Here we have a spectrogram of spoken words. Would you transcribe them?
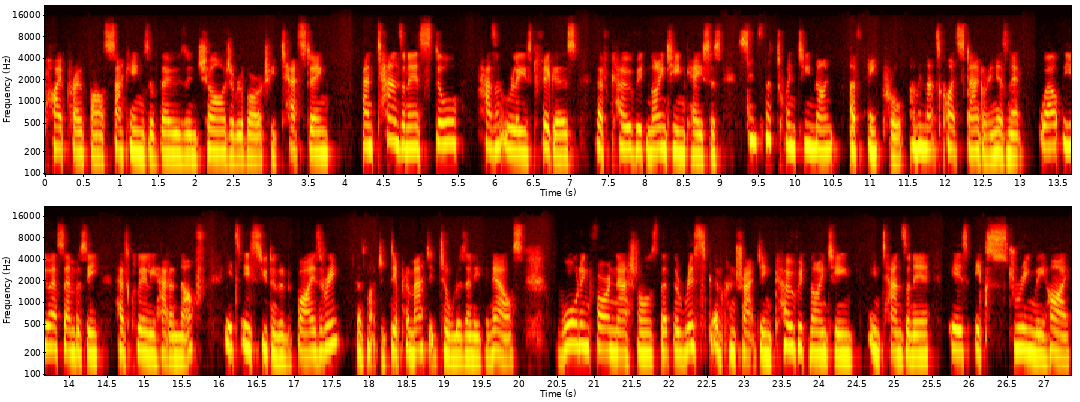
high profile sackings of those in charge of laboratory testing And Tanzania still hasn't released figures of COVID 19 cases since the 29th of April. I mean, that's quite staggering, isn't it? Well, the US Embassy has clearly had enough. It's issued an advisory, as much a diplomatic tool as anything else, warning foreign nationals that the risk of contracting COVID 19 in Tanzania is extremely high.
